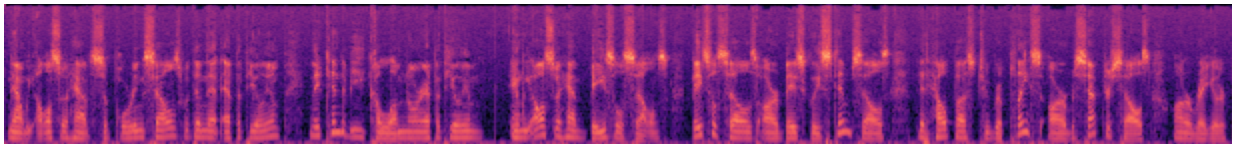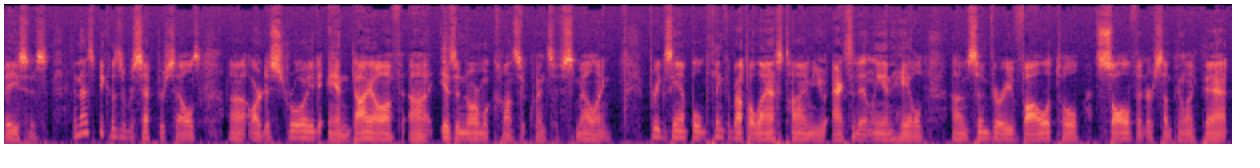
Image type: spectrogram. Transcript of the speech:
Now we also have supporting cells within that epithelium, and they tend to be columnar epithelium. And we also have basal cells. Basal cells are basically stem cells that help us to replace our receptor cells on a regular basis. And that's because the receptor cells uh, are destroyed and die off uh, is a normal consequence of smelling. For example, think about the last time you accidentally inhaled um, some very volatile solvent or something like that.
